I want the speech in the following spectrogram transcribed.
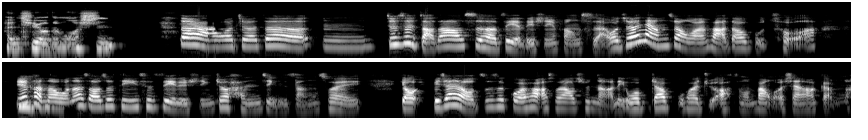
很 chill 的模式。对啊，我觉得嗯，就是找到适合自己的旅行方式啊，我觉得两种玩法都不错啊。因为可能我那时候就第一次自己旅行，就很紧张，所以有比较有知识规划说要去哪里，我比较不会觉得啊怎么办，我现在要干嘛？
